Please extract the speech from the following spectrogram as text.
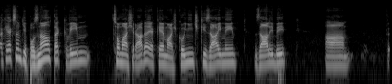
tak, jak jsem tě poznal, tak vím, co máš ráda, jaké máš koníčky, zájmy, záliby a t-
